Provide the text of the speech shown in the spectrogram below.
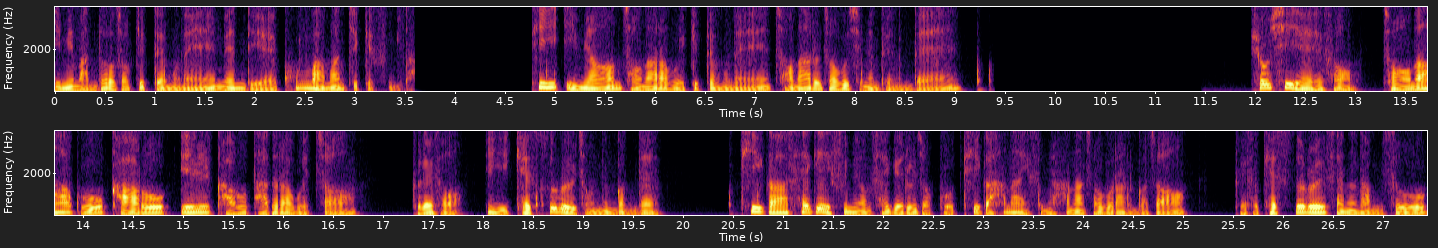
이미 만들어졌기 때문에 맨 뒤에 콤마만 찍겠습니다. t이면 전화라고 했기 때문에 전화를 적으시면 되는데 표시에서 전화하고 가로 1 가로 닫으라고 했죠. 그래서 이 개수를 적는 건데 t가 3개 있으면 3개를 적고 t가 하나 있으면 하나 적으라는 거죠. 그래서 개수를 세는 함수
